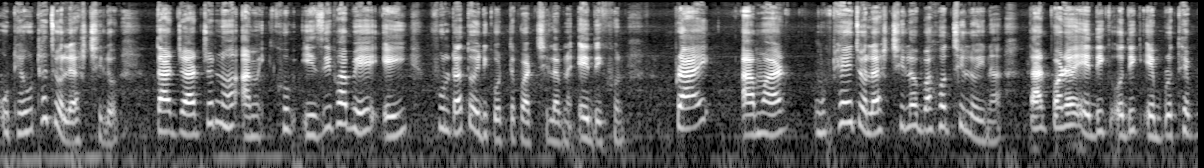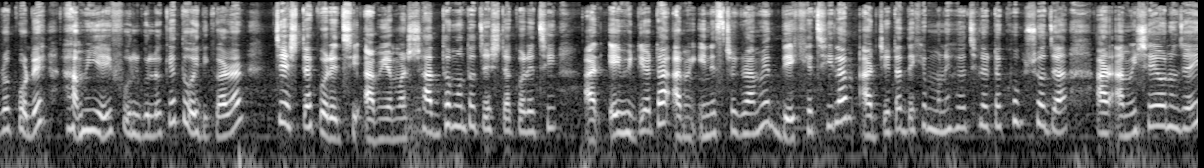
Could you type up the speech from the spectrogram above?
উঠে উঠে চলে আসছিল। তার, যার জন্য আমি খুব ইজিভাবে এই ফুলটা তৈরি করতে পারছিলাম না। এই দেখুন প্রায় আমার উঠে চলে আসছিল বা হচ্ছিলই না। তারপরে এদিক ওদিক এবড়ো থেবড়ো করে আমি এই ফুলগুলোকে তৈরি করার চেষ্টা করেছি। আমি আমার সাধ্য মতো চেষ্টা করেছি আর এই ভিডিওটা আমি ইনস্টাগ্রামে দেখেছিলাম আর যেটা দেখে মনে হয়েছিল এটা খুব সোজা আর আমি সেই অনুযায়ী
